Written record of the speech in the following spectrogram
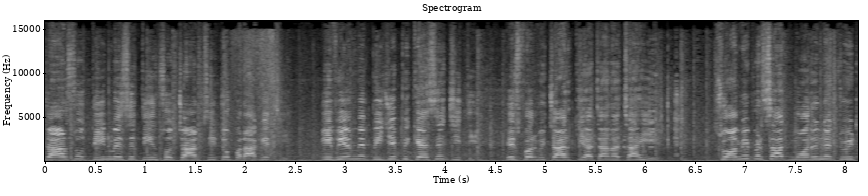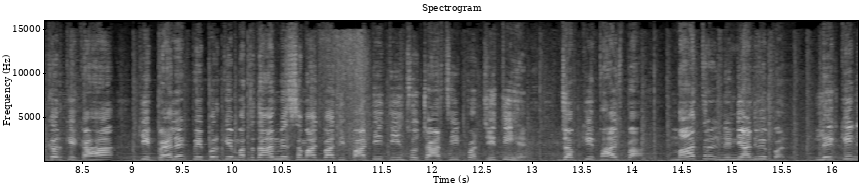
403 में से 304 सीटों पर आगे थी। ईवीएम में बीजेपी कैसे जीती? इस पर विचार किया जाना चाहिए। स्वामी प्रसाद मौर्य ने ट्वीट करके कहा कि बैलेट पेपर के मतदान में समाजवादी पार्टी 304 सीट पर जीती है, जबकि भाजपा मात्र निन्यानवे पर लेकिन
